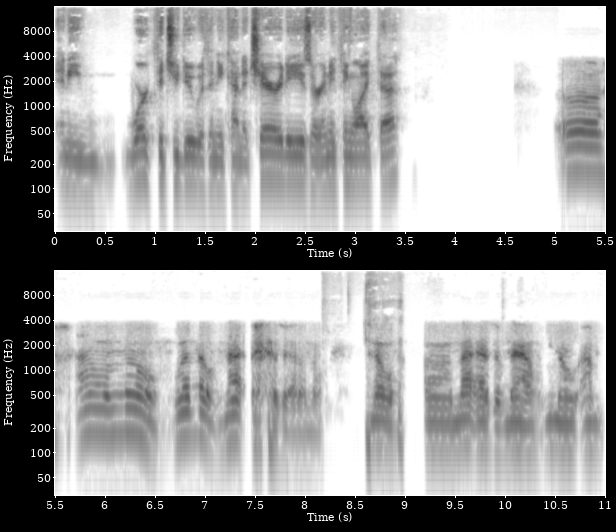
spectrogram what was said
any work that you do with any kind of charities or anything like that? Uh, I don't know. Well, no, not. I don't know. No, um, not as of now. You know, I'm.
